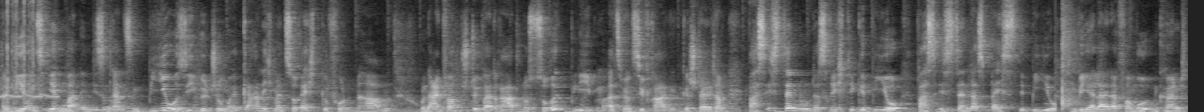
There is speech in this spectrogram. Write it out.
weil wir uns irgendwann in diesem ganzen Bio-Siegel-Dschungel gar nicht mehr zurechtgefunden haben und einfach ein Stück weit ratlos zurückblieben, als wir uns die Frage gestellt haben, was ist denn nun das richtige Bio? Was ist denn das beste Bio? Und wie ihr leider vermuten könnt,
